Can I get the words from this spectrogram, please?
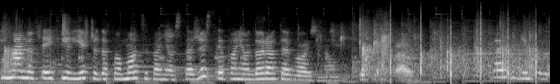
I mamy w tej chwili jeszcze do pomocy panią stażystkę, panią Dorotę Woźną. Bardzo dziękuję.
